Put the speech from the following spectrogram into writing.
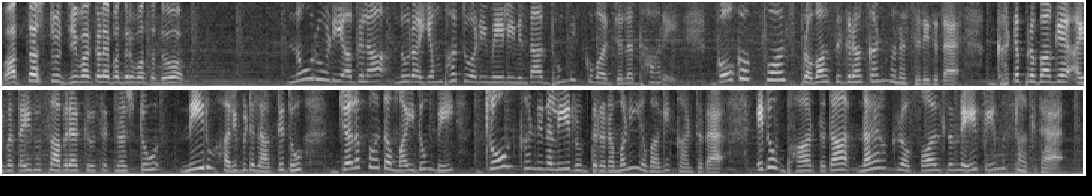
ಮತ್ತಷ್ಟು ಜೀವಕಳೆ ಬಂದಿರುವಂಥದ್ದು. ನೂರು ಅಡಿ ಅಗಲ ನೂರ ಎಂಬತ್ತು ಅಡಿ ಮೇಲಿನಿಂದ ಧುಮ್ಮಿಕ್ಕುವ ಜಲಧಾರೆ. ಗೋಕಾಕ್ ಫಾಲ್ಸ್ ಪ್ರವಾಸಿಗರ ಕಣ್ಮನ ಸೆಳೆದಿದೆ. ಘಟಪ್ರಭಾಗೆ ಐವತ್ತೈದು ಸಾವಿರ ಕ್ಯೂಸೆಕ್ನಷ್ಟು ನೀರು ಹರಿಬಿಡಲಾಗ್ತಿದ್ದು ಜಲಪಾತ ಮೈದುಂಬಿ ಡ್ರೋನ್ ಕಣ್ಣಿನಲ್ಲಿ ರುದ್ರ ರಮಣೀಯವಾಗಿ ಕಾಣ್ತದೆ. ಇದು ಭಾರತದ ನಯಾಗ್ರ ಫಾಲ್ಸ್ ಎಂದೇ ಫೇಮಸ್ ಆಗಿದೆ.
